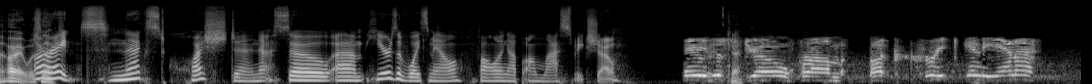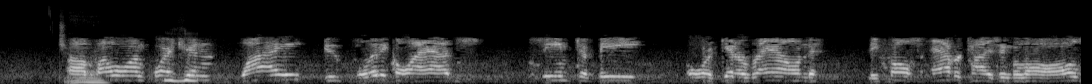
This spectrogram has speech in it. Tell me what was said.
all right. What's All next? right, next question. So um, here's a voicemail following up on last week's show. Hey, this Okay. is Joe from Buck Creek, Indiana. Uh, follow on question Why do political ads seem to be or get around the false advertising laws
